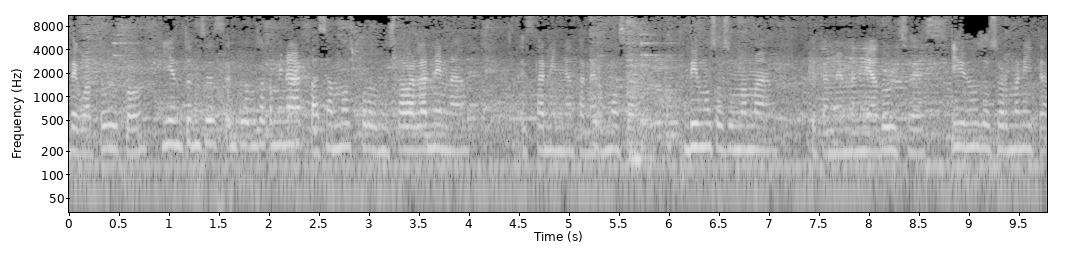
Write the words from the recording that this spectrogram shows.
de Huatulco y entonces empezamos a caminar, pasamos por donde estaba la nena, esta niña tan hermosa, vimos a su mamá que también vendía dulces, y vimos a su hermanita,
